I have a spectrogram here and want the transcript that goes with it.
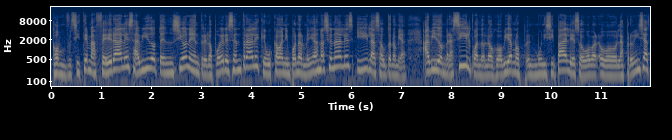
con sistemas federales ha habido tensión entre los poderes centrales que buscaban imponer medidas nacionales y las autonomías. Ha habido en Brasil, cuando los gobiernos municipales o, las provincias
